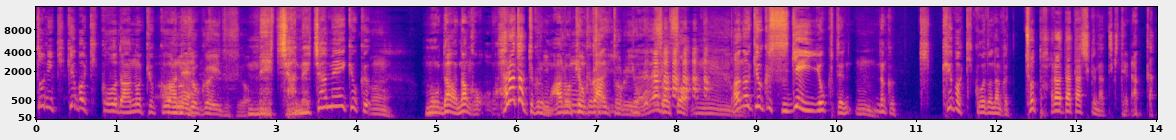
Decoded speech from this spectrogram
当に聴けば聴くほどあの曲はね。あの曲はいいですよ。めちゃめちゃ名曲。うん。もう、だからなんか、腹立ってくるもん、あの曲が。カントリーね。そうそう。あの曲すげえ良くて、なんか、聞けば聞くほどなんか、ちょっと腹立たしくなってきて、なんか。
